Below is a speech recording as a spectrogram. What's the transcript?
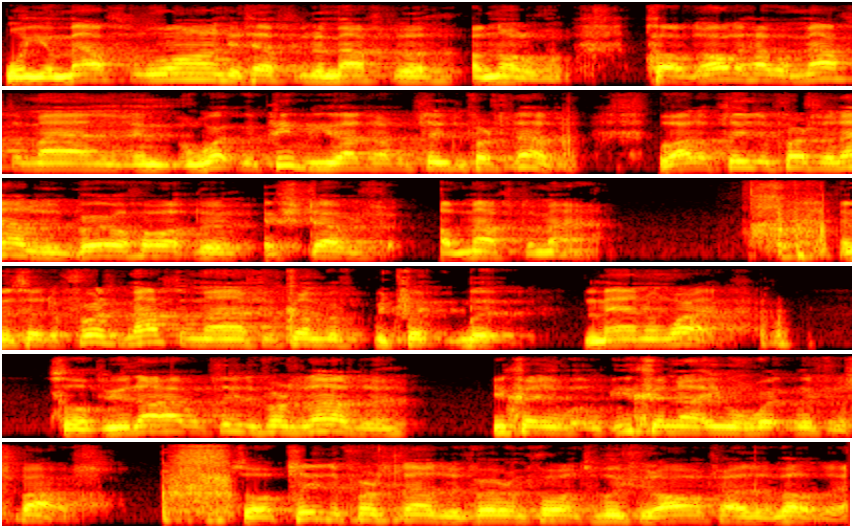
When you master one, it helps you to master another one. Because all to have a mastermind and work with people, you have to have a pleasing personality. Without a pleasing personality, it's very hard to establish a mastermind. And so the first mastermind should come between with man and wife. So if you not have a pleasing personality, you can you cannot even work with your spouse. So a pleasing personality is very important. So we should all try to develop that.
